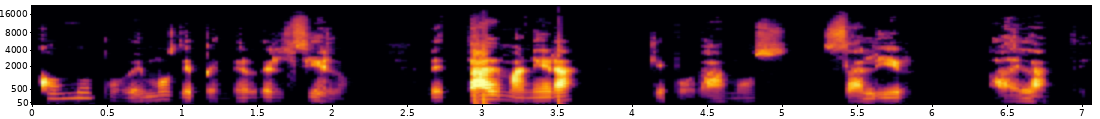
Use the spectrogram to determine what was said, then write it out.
¿Cómo podemos depender del cielo de tal manera que podamos salir adelante?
